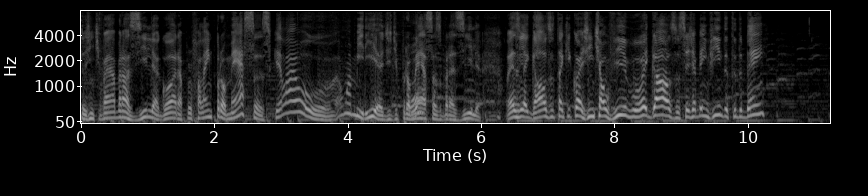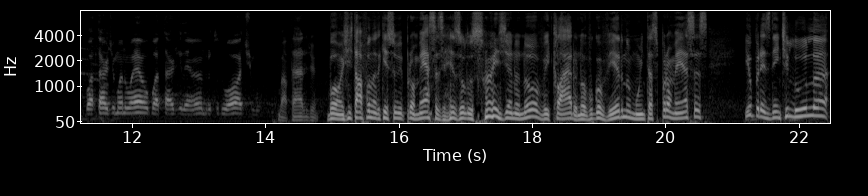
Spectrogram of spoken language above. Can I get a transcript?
A gente vai a Brasília agora por falar em promessas, porque lá é, o, é uma miríade de promessas Brasília. O Wesley Galzo está aqui com a gente ao vivo. Oi, Galzo, seja bem-vindo, tudo bem? Boa tarde, Manuel. Boa tarde, Leandro. Tudo ótimo. Boa tarde. Bom, a gente estava falando aqui sobre promessas e resoluções de ano novo, e claro, novo governo, muitas promessas. E o presidente Lula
